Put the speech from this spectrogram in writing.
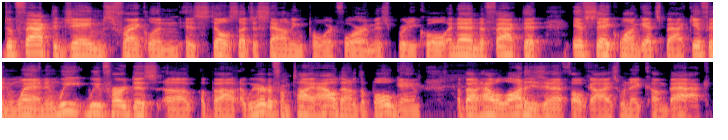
the fact that James Franklin is still such a sounding board for him is pretty cool. And then the fact that if Saquon gets back, if and when, and we we've heard this uh, about we heard it from Ty Howle down at the bowl game about how a lot of these NFL guys when they come back,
